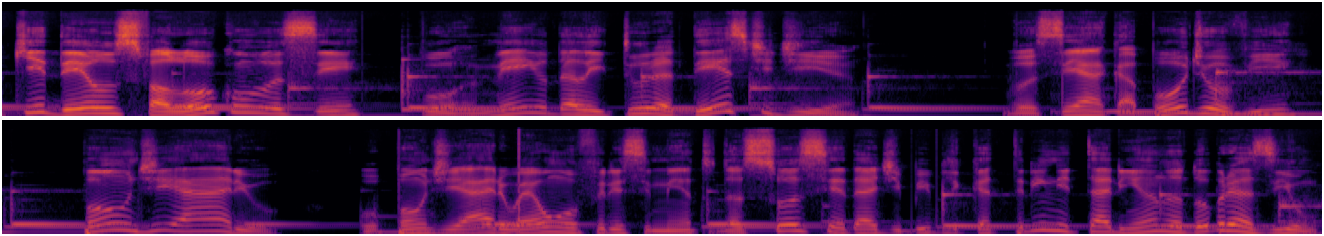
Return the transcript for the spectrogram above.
O que Deus falou com você por meio da leitura deste dia? Você acabou de ouvir Pão Diário. O Pão Diário é um oferecimento da Sociedade Bíblica Trinitariana do Brasil,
